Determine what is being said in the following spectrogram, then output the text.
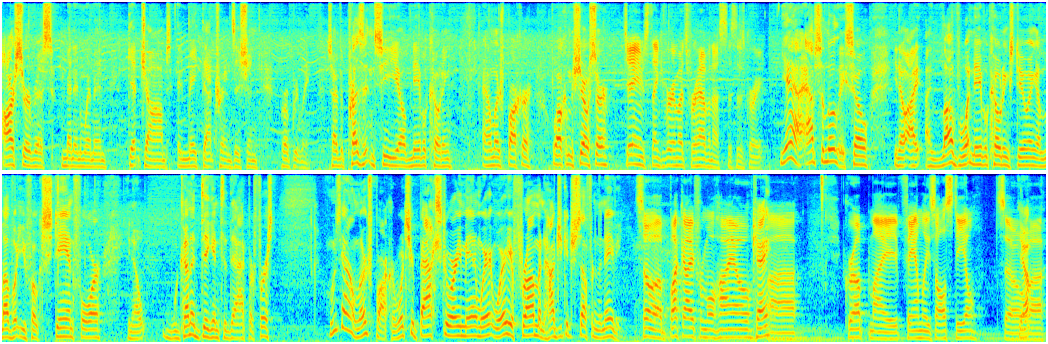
our service men and women get jobs and make that transition appropriately. So I have the president and CEO of Naval Coating, Alan Lerchbacher. Welcome to the show, sir. James, thank you very much for having us. This is great. Yeah, absolutely. So, you know, I, I love what Naval Coating's doing. I love what you folks stand for. You know, we're going to dig into that. But first, who's Alan Lerchbacher? What's your backstory, man? Where, where are you from and how'd you get yourself into the Navy? So, a Buckeye from Ohio. Okay. Uh, grew up, my family's all steel. So, Yep. uh,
